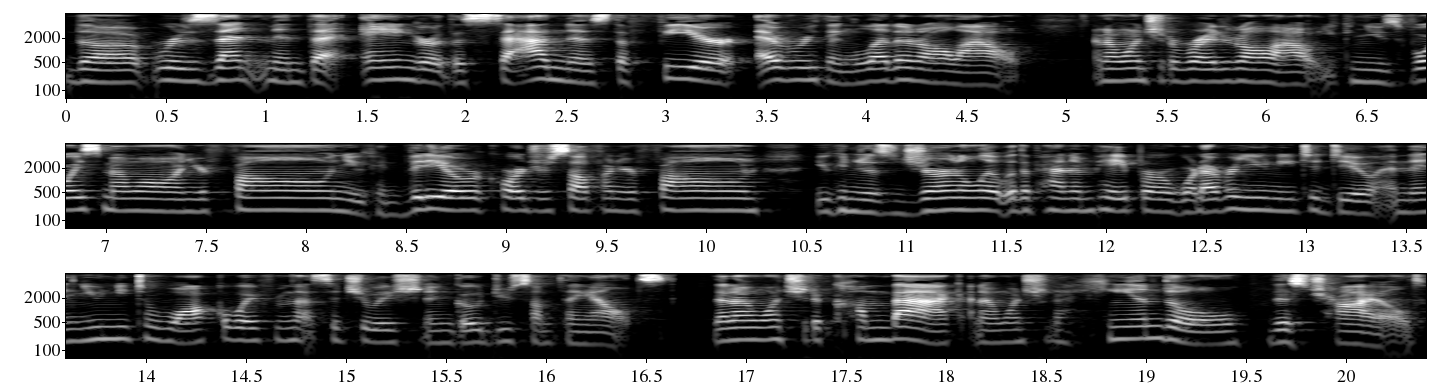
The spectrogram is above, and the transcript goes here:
the resentment, the anger, the sadness, the fear, everything, let it all out and I want you to write it all out. You can use voice memo on your phone, you can video record yourself on your phone, you can just journal it with a pen and paper, whatever you need to do. And then you need to walk away from that situation and go do something else. Then I want you to come back and I want you to handle this child.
